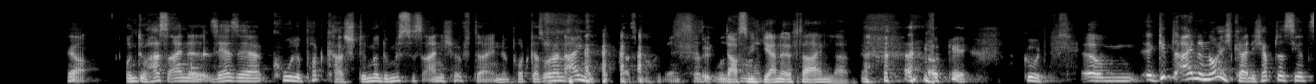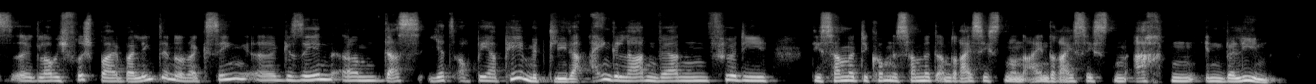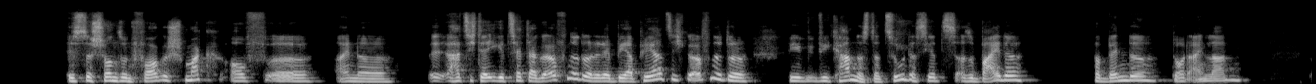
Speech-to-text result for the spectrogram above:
Ja. Und du hast eine sehr, sehr coole Podcast-Stimme. Du müsstest eigentlich öfter in einem Podcast oder einen eigenen Podcast machen. Du darfst mich gerne öfter einladen. okay. Gut. Ähm, gibt eine Neuigkeit. Ich habe das jetzt, äh, glaube ich, frisch bei, bei LinkedIn oder Xing äh, gesehen, ähm, dass jetzt auch BAP-Mitglieder eingeladen werden für die, die Summit, die kommende Summit am 30. und 31.8. in Berlin. Ist das schon so ein Vorgeschmack auf äh, eine, äh, hat sich der IGZ da geöffnet oder der BAP hat sich geöffnet? Oder wie, wie, wie kam das dazu, dass jetzt also beide Verbände dort einladen?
